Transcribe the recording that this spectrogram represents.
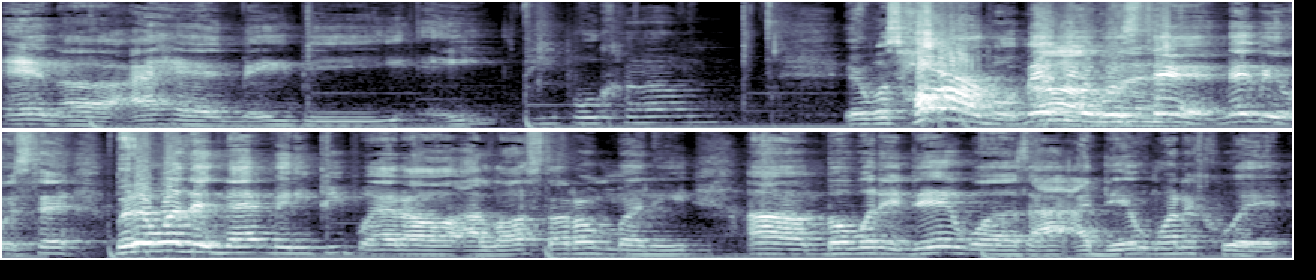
and uh, I had maybe eight people come. It was horrible. Maybe Oh, it was man. ten. Maybe it was ten. But it wasn't that many people at all. I lost out on money. Um, but what it did was I, I did want to quit.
